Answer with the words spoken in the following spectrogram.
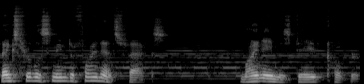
Thanks for listening to Finance Facts. My name is Dave Coker.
